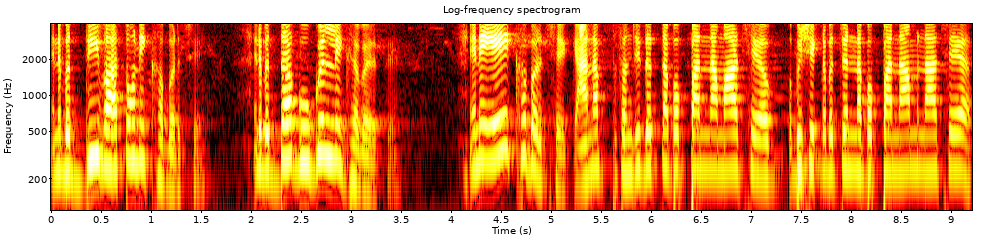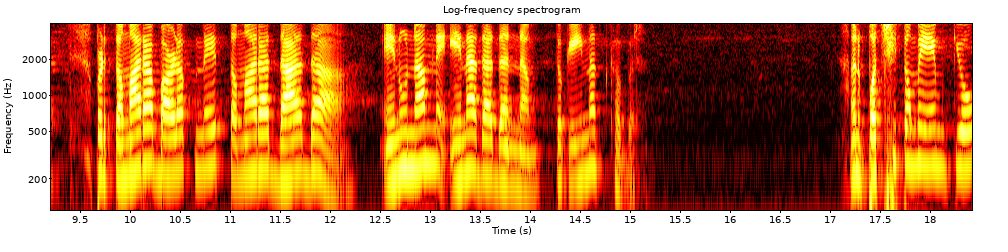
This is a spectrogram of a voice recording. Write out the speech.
એને બધી વાતોની ખબર છે. એને બધા ગૂગલની ખબર છે. એને એ ખબર છે કે આના સંજય દત્તના પપ્પાના નામ આ છે અભિષેક બચ્ચનના પપ્પા નામ ના છે. પણ તમારા બાળકને તમારા દાદા, એનું નામ ને એના દાદાનું નામ, તો કે એ નથી ખબર. અને પછી તમે એમ કહો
